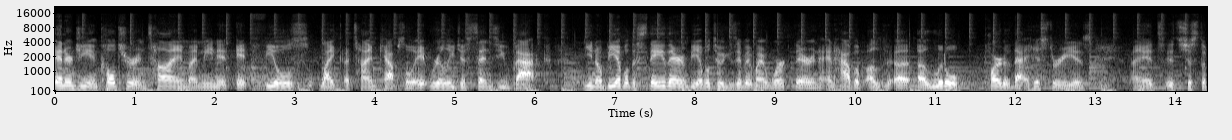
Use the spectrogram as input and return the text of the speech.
energy and culture and time. I mean, it, it feels like a time capsule. It really just sends you back. You know, be able to stay there and be able to exhibit my work there and, and have a, a, a little part of that history is, it's, it's just a,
